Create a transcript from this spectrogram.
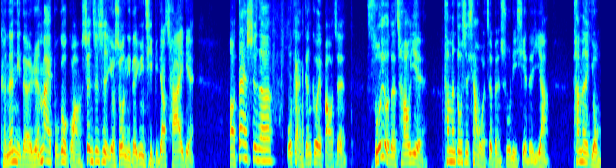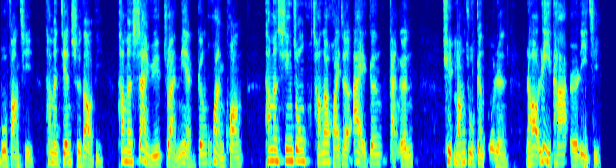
可能你的人脉不够广，甚至是有时候你的运气比较差一点，哦，但是呢，我敢跟各位保证，所有的超越，他们都是像我这本书里写的一样。他们永不放弃，他们坚持到底，他们善于转念跟换框，他们心中常常怀着爱跟感恩，去帮助更多人，然后利他而利己。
